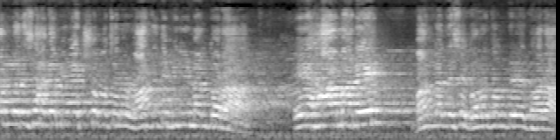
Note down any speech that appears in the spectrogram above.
বাংলাদেশে আগামী একশো বছরের রাজনীতি বিনির্মাণ করা। এ হা মানে বাংলাদেশে গণতন্ত্রের ধারা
